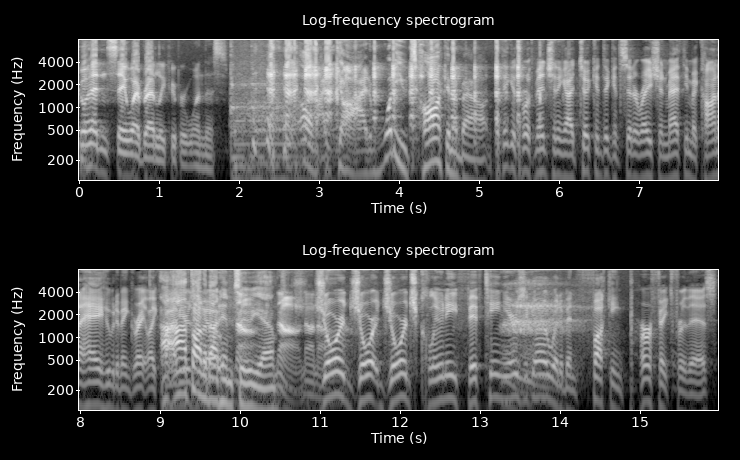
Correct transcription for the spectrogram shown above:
Go ahead and say why Bradley Cooper won this. oh my God, what are you talking about? I think it's worth mentioning. I took into consideration Matthew McConaughey, who would have been great like five I, I years thought ago. about him too. yeah. No, no, no. George, George George Clooney 15 years ago would have been fucking perfect for this.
